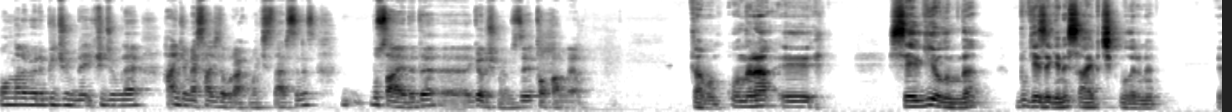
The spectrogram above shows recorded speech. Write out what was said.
Onlara böyle bir cümle, iki cümle hangi mesajla bırakmak istersiniz? Bu sayede de e, görüşmemizi toparlayalım. Tamam. Onlara e, sevgi yolunda bu gezegene sahip çıkmalarını e,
